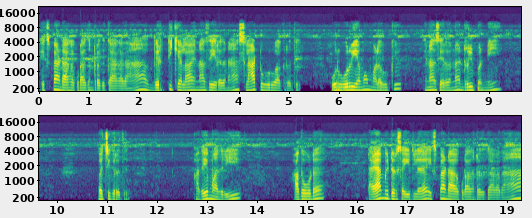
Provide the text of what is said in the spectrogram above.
எக்ஸ்பேண்ட் ஆகக்கூடாதுன்றதுக்காக தான், வெர்டிக்கலாக என்ன செய்கிறதுனா ஸ்லாட் உருவாக்குறது. ஒரு ஒரு எம்.எம் அளவுக்கு என்ன செய்கிறதுனா ட்ரில் பண்ணி வச்சுக்கிறது. அதே மாதிரி அதோட டயாமீட்டர் சைடில் எக்ஸ்பேண்ட் ஆகக்கூடாதுன்றதுக்காக தான்,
